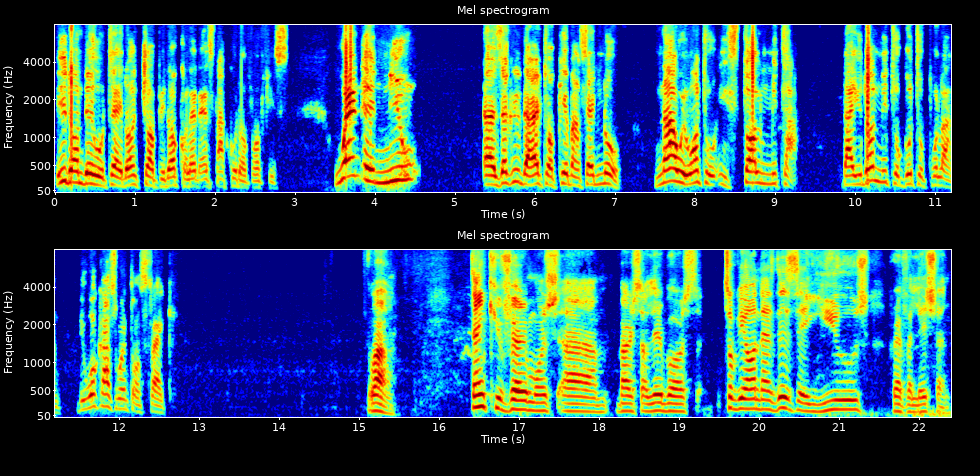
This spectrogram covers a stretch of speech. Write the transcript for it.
He don't do hotel, he don't chop, he don't collect extra code of office. When a new executive director came and said, no, now we want to install meter that you don't need to go to Poland, the workers went on strike. Wow. Thank you very much, um, Barrister. To be honest, this is a huge revelation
